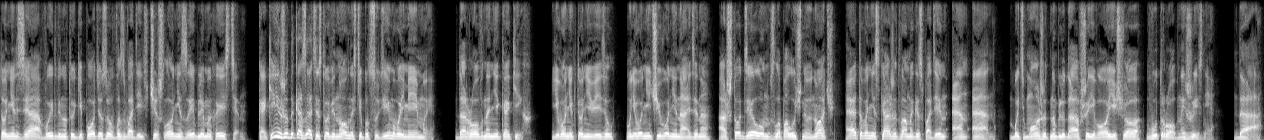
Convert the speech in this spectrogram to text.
то нельзя выдвинутую гипотезу возводить в число незыблемых истин. Какие же доказательства виновности подсудимого имеем мы? Да ровно никаких. Его никто не видел, у него ничего не найдено, а что делал он в злополучную ночь, этого не скажет вам и господин Н.Н., быть может, наблюдавший его еще в утробной жизни. Да,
